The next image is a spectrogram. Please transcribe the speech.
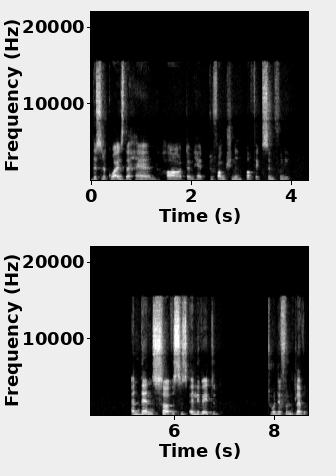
This requires the hand, heart, and head to function in perfect symphony, and then service is elevated to a different level.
